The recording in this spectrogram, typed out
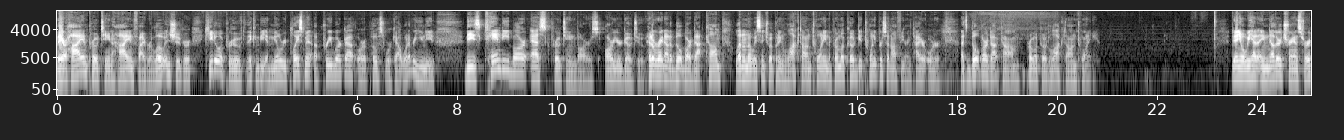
They are high in protein, high in fiber, low in sugar, keto approved. They can be a meal replacement, a pre workout, or a post workout, whatever you need. These candy bar esque protein bars are your go to. Head over right now to builtbar.com. Let them know we sent you by putting locked on 20 in the promo code. Get 20% off your entire order. That's builtbar.com, promo code locked on 20. Daniel, we had another transfer.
